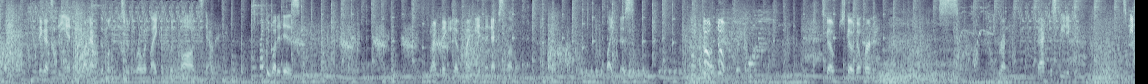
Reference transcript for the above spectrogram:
I think that's the end of the run after the monkeys are throwing, like, wood logs down at you. That's probably what it is. What I'm thinking of might be in the next level. Like this. No, no, no! Just go, just go, don't burn me. Speed run. Back to speeding. Speeding.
